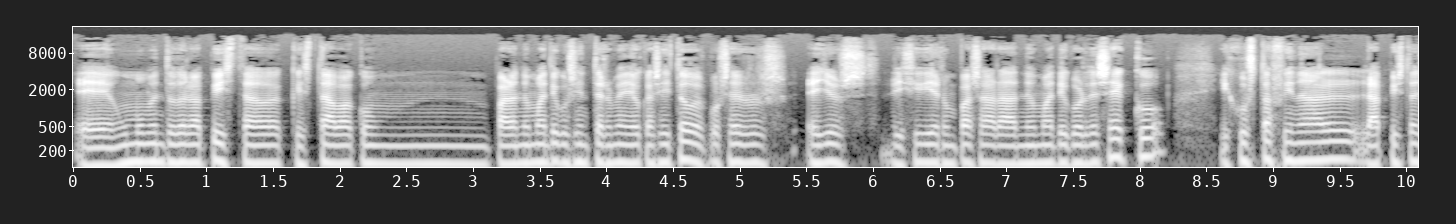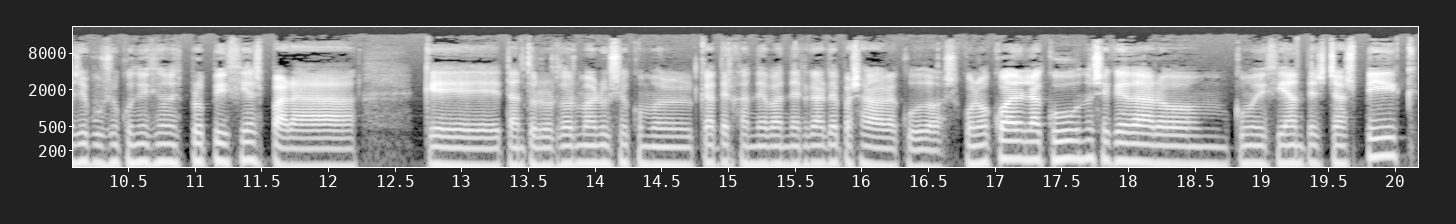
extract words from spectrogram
Eh, en un momento de la pista que estaba con para neumáticos intermedios casi todos pues ellos, ellos decidieron pasar a neumáticos de seco y justo al final la pista se puso en condiciones propicias para que tanto los dos Marussia como el Caterham de Van der Garde pasaran a la Q2. Con lo cual en la Q1 se quedaron, como decía antes, Chas Pic,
